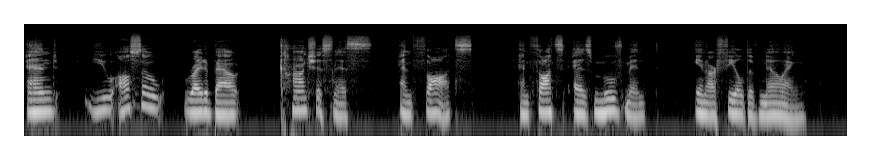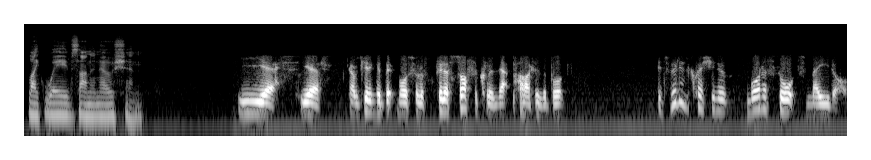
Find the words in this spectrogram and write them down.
And you also write about consciousness and thoughts, and thoughts as movement in our field of knowing, like waves on an ocean. Yes, yes. I was getting a bit more sort of philosophical in that part of the book. It's really the question of what are thoughts made of,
